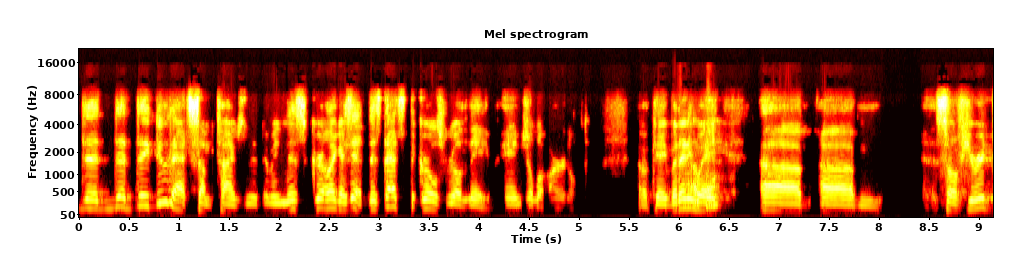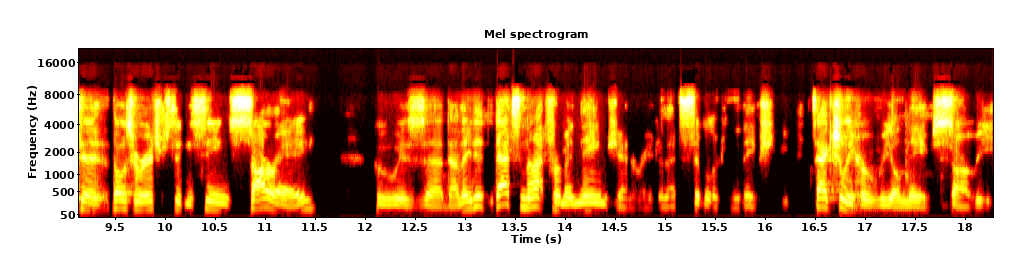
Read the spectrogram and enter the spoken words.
the, the, they do that sometimes. I mean, this girl, like I said, this that's the girl's real name, Angela Arnold. Okay, but anyway, okay. Uh, um, so if you're into those who are interested in seeing Sarray, who is uh, now they did that's not from a name generator. That's similar to the name she it's actually her real name, Sari,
